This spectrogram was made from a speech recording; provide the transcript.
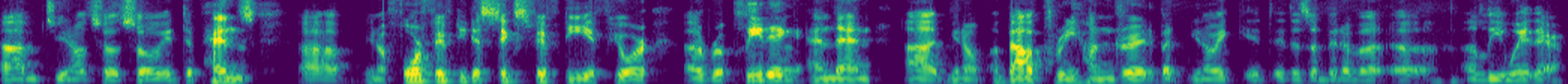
um, you know, so, so it depends, uh, you know, 450 to 650 if you're uh, repleting and then, uh, you know, about 300, but, you know, it, it, it is a bit of a, a, a leeway there.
